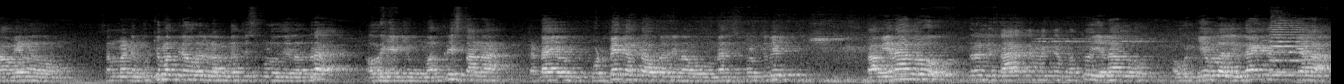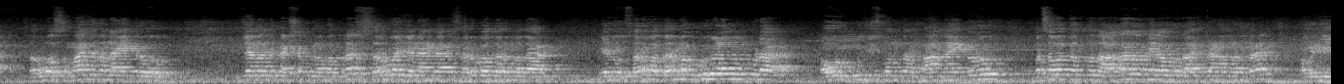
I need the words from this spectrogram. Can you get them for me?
ನಾವೇನು ಸನ್ಮಾನ್ಯ ಮುಖ್ಯಮಂತ್ರಿ ಅವರಲ್ಲಿ ನಾವು ವಿನಂತಿಸಿಕೊಳ್ಳುವುದೇನಂದ್ರೆ ಅವರಿಗೆ ನೀವು ಮಂತ್ರಿ ಸ್ಥಾನ ಕಡ್ಡಾಯವಾಗಿ ಕೊಡ್ಬೇಕಂತ ಅವರಲ್ಲಿ ನಾವು ವಿನಂತಿಸಿಕೊಳ್ತೀವಿ ತಾವೇನಾದರೂ ಇದರಲ್ಲಿ ತಾರತಮ್ಯತೆ ಮತ್ತು ಏನಾದರೂ ಅವರು ಕೇವಲ ಲಿಂಗಾಯತಲ್ಲ ಸರ್ವ ಸಮಾಜದ ನಾಯಕರವರು. ವಿಜಯಾನಂದ ಕಶ್ಯಪನವರು ಮಾತ್ರ ಸರ್ವ ಜನಾಂಗ, ಸರ್ವ ಧರ್ಮದ ಏನು ಸರ್ವ ಧರ್ಮ ಗುರುಗಳನ್ನು ಕೂಡ ಅವರು ಪೂಜಿಸುವಂಥ ಮಹಾನ್ ನಾಯಕರು ಬಸವ ತತ್ವದ ಆಧಾರದ ಮೇಲೆ ಅವರು ರಾಜಕಾರಣ ಮಾಡ್ತಾರೆ. ಅವರಿಗೆ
